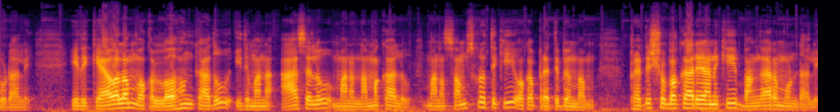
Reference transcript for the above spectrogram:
చూడాలి. ఇది కేవలం ఒక లోహం కాదు ఇది మన ఆశలు మన నమ్మకాలు మన సంస్కృతికి ఒక ప్రతిబింబం. ప్రతి శుభకార్యానికి బంగారం ఉండాలి.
